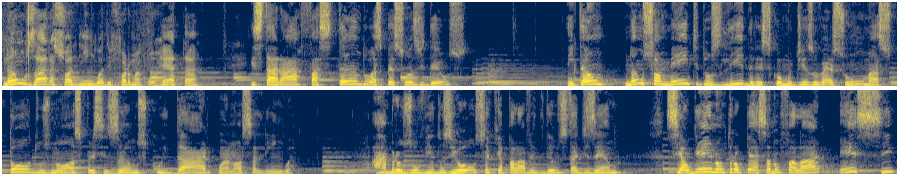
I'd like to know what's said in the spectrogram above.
não usar a sua língua de forma correta estará afastando as pessoas de Deus. Então, não somente dos líderes, como diz o verso 1, mas todos nós precisamos cuidar com a nossa língua. Abra os ouvidos e ouça que a palavra de Deus está dizendo. Se alguém não tropeça no falar, esse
